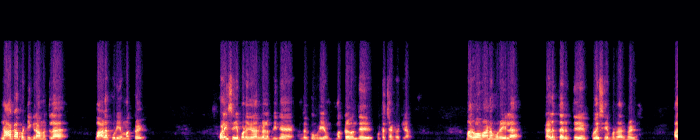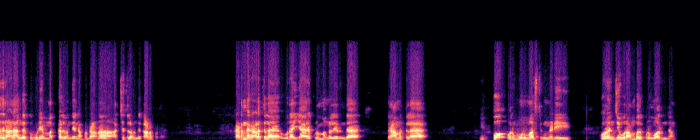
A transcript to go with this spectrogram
நாகாப்பட்டி கிராமத்துல வாழக்கூடிய மக்கள் கொலை செய்யப்படுகிறார்கள் அப்படின்னு அங்க இருக்கக்கூடிய மக்கள் வந்து குற்றச்சாட்டு வைக்கிறாங்க. மர்மமான முறையில கழுத்தறுத்து கொலை செய்யப்படுறார்கள். அதனால அங்க இருக்கக்கூடிய மக்கள் வந்து என்ன பண்றாங்கன்னா அச்சத்துல வந்து காணப்படுறாங்க. கடந்த காலத்துல ஒரு ஐயாயிரம் குடும்பங்கள் இருந்த கிராமத்துல இப்போ ஒரு மூணு மாசத்துக்கு முன்னாடி குறைஞ்சு ஒரு ஐம்பது குடும்பம் இருந்தாங்க.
